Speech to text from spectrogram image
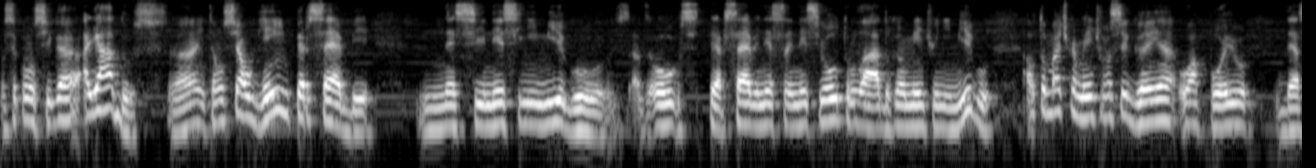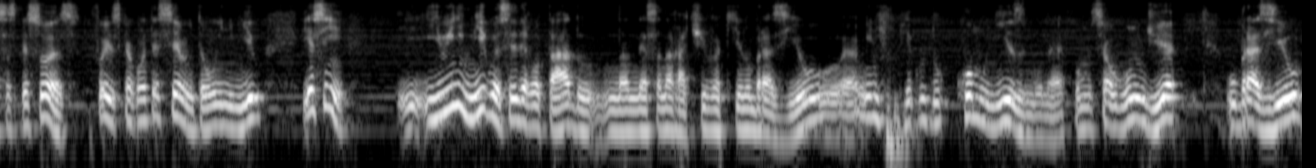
você consiga aliados. Tá? Então, se alguém percebe nesse, nesse inimigo, ou percebe nesse, nesse outro lado realmente o inimigo, automaticamente você ganha o apoio dessas pessoas. Foi isso que aconteceu. Então o inimigo. E assim, e, e o inimigo a ser derrotado na, nessa narrativa aqui no Brasil é o inimigo do comunismo, né? Como se algum dia o Brasil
